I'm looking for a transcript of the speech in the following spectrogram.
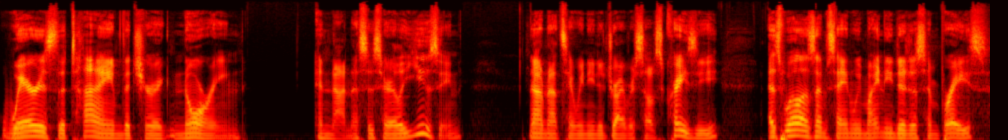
Where is the time that you're ignoring? and not necessarily using. Now, I'm not saying we need to drive ourselves crazy, as well as I'm saying we might need to just embrace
